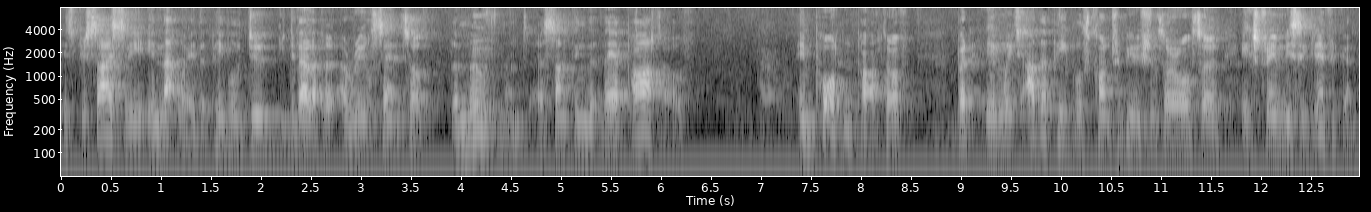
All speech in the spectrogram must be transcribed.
it's precisely in that way that people do develop a, a real sense of the movement as something that they're part of, important part of, but in which other people's contributions are also extremely significant.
